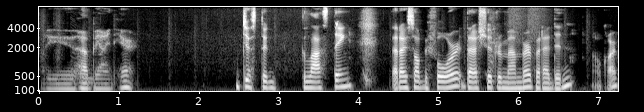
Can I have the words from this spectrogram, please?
What do you have behind here? Just a glass thing that I saw before that I should remember, but I didn't. Okay.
